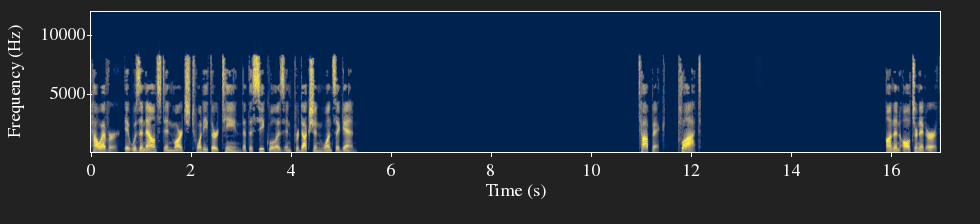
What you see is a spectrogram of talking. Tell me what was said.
However, it was announced in March 2013 that the sequel is in production once again. Topic. Plot On an alternate Earth,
